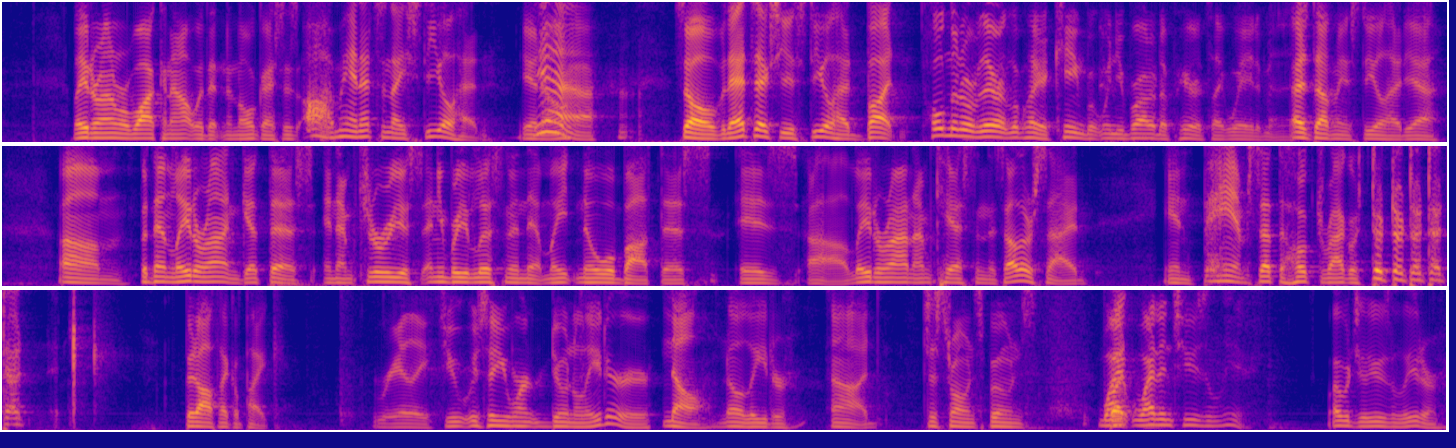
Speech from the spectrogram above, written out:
Later on, we're walking out with it, and an old guy says, oh, man, that's a nice steelhead. You know? Yeah. So that's actually a steelhead, but Holding it over there, it looked like a king, but when you brought it up here, it's like, wait a minute. that's definitely a steelhead, yeah. Um, but then later on, get this, and I'm curious, anybody listening that might know about this is uh, later on, I'm casting this other side, and bam, set the hook, rod goes, tut, tut, tut, tut, tut, bit off like a pike. Really? You, so you weren't doing a leader, or No, no leader. Uh, just throwing spoons. why? But- why didn't you use a leader? Why would you use a leader?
